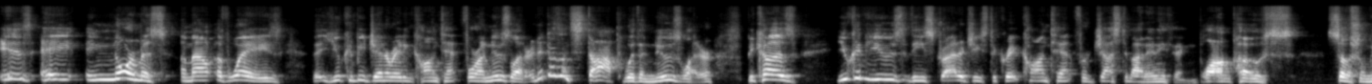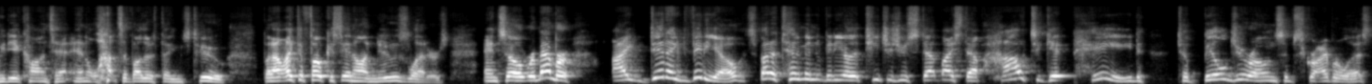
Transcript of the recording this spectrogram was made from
is a enormous amount of ways that you could be generating content for a newsletter. And it doesn't stop with a newsletter because you can use these strategies to create content for just about anything blog posts, social media content, and lots of other things too. But I like to focus in on newsletters. And so remember, I did a video, it's about a 10 minute video that teaches you step by step how to get paid to build your own subscriber list.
